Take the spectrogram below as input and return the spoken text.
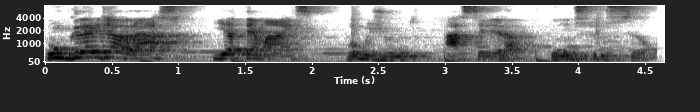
Um grande abraço e até mais. Vamos junto acelerar construção.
